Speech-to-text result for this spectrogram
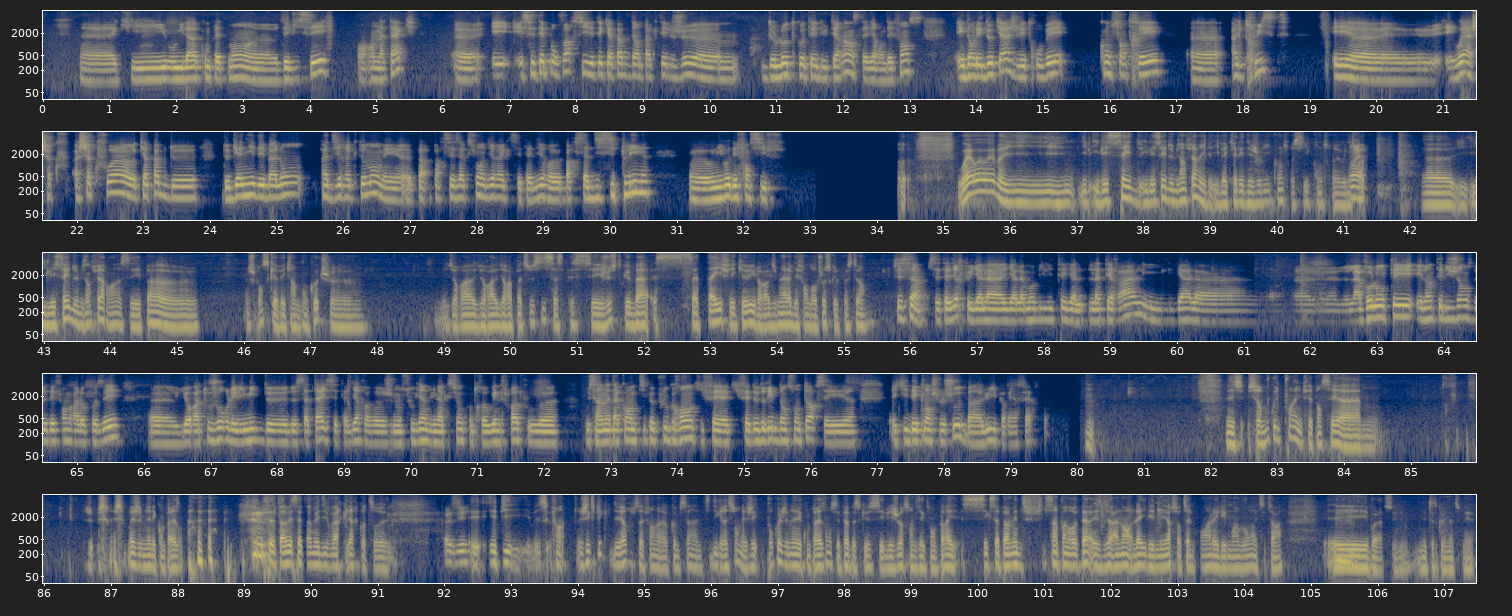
qui où il a complètement dévissé en attaque. Euh, et, c'était pour voir s'il était capable d'impacter le jeu euh, de l'autre côté du terrain, c'est-à-dire en défense. Et dans les deux cas, je l'ai trouvé concentré, euh, altruiste et, ouais, à chaque, à chaque fois capable de, de gagner des ballons, pas directement, mais par, ses actions indirectes, c'est-à-dire par sa discipline au niveau défensif. Ouais, ouais, ouais, bah, il, il, il essaye de, il essaye de bien faire. Il, il a calé des jolis contres aussi contre. Ouais. Euh, il, il essaye de bien faire. Hein. C'est pas. euh, je pense qu'avec un bon coach, euh, il y aura, il y aura, il y aura pas de souci. C'est juste que bah, sa taille fait qu'il aura du mal à défendre autre chose que le poste 1. C'est ça, c'est-à-dire qu'il y, a la- il y a la mobilité, il y a le latéral, il y a la, la, la volonté et l'intelligence de défendre à l'opposé. Euh, il y aura toujours les limites de, sa taille, c'est-à-dire, euh, je me souviens d'une action contre Winthrop où, euh, c'est un attaquant un petit peu plus grand qui fait, qui fait deux dribbles dans son torse et, euh, qui déclenche le shoot, ben, lui, il peut rien faire. quoi. Mais su- sur beaucoup de points, il me fait penser à. Moi, j'aime bien les comparaisons. ça permet, d'y voir clair quand. euh, Vas-y. Et, et puis, enfin, j'explique d'ailleurs, ça fait un- comme ça une petite digression, mais pourquoi j'aime bien les comparaisons, c'est pas parce que les joueurs sont exactement pareils, c'est que ça permet de fixer un point de repère et se dire ah non, là il est meilleur sur tel point, là il est moins bon, etc. Et voilà, c'est une méthode comme une autre, mais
